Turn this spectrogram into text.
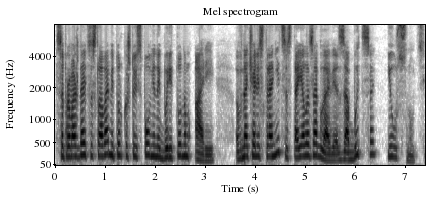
сопровождаются словами только что исполненной баритоном арии. В начале страницы стояло заглавие «Забыться и уснуть».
